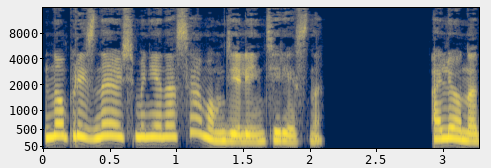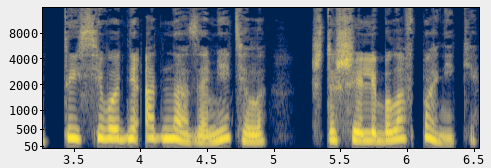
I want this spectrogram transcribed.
Но, признаюсь, мне на самом деле интересно, «Алена, ты сегодня одна заметила, что Шелли была в панике.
